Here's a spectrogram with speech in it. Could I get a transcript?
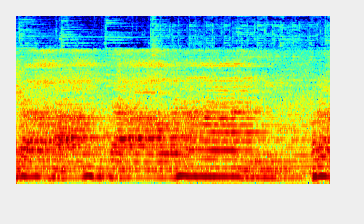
พระธรรมเจ้านานพระ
